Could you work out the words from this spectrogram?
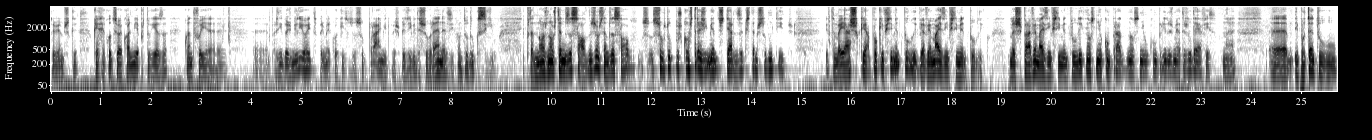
sabemos que o que é que aconteceu à economia portuguesa quando foi a a partir de 2008, primeiro com a crise do subprime e depois com as dívidas soberanas e com tudo o que seguiu. E, portanto, nós não estamos a salvo, mas não estamos a salvo, sobretudo pelos constrangimentos externos a que estamos submetidos. Eu também acho que há pouco investimento público, deve haver mais investimento público. Mas para haver mais investimento público não se tinham comprado, não se tinham cumprido os metas do déficit, não é? Uh, e, portanto,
